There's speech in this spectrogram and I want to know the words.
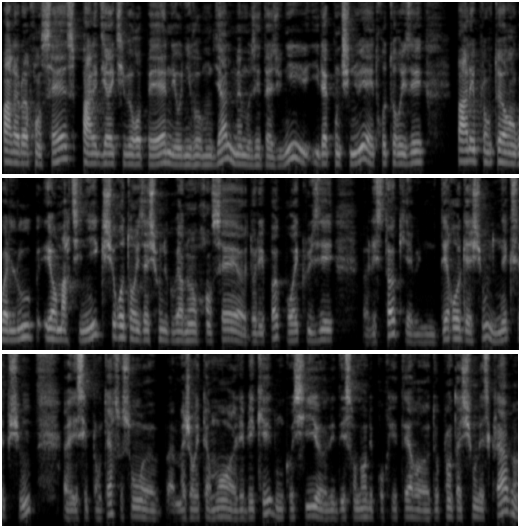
par la loi française, par les directives européennes et au niveau mondial, même aux États-Unis, il a continué à être autorisé par les planteurs en Guadeloupe et en Martinique sur autorisation du gouvernement français euh, de l'époque pour écluser euh, les stocks. Il y avait une dérogation, une exception. Euh, et ces planteurs, ce sont bah, majoritairement les béquets, donc aussi les descendants des propriétaires de plantations d'esclaves.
